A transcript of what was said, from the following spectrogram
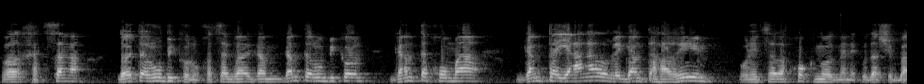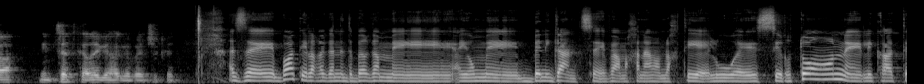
כבר חצה, לא את הרוביקון, הוא חצה כבר גם, גם את הרוביקון, גם את החומה, גם את היער וגם את ההרים, הוא נמצא רחוק מאוד מהנקודה שבה נמצאת כרגע הגברת שקד. אז אה, בוא עטילה רגע נדבר גם uh, היום uh, בני גנץ והמחנה הממלכתי העלו סרטון לקראת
